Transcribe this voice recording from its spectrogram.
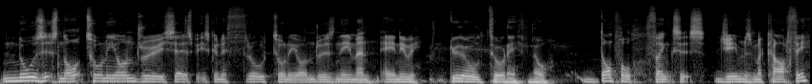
knows it's not Tony Andrew, he says, but he's going to throw Tony Andrew's name in anyway. Good old Tony. No. Doppel thinks it's James McCarthy.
